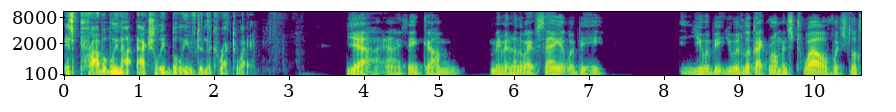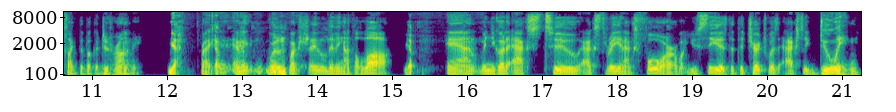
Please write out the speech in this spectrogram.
it's probably not actually believed in the correct way. Yeah, and I think um, maybe another way of saying it would be you would be you would look like Romans 12, which looks like the book of Deuteronomy. Yeah. Right. Yep. I mean, yep. we're, mm-hmm. we're actually living out the law. Yep. And when you go to Acts 2, Acts 3, and Acts 4, what you see is that the church was actually doing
